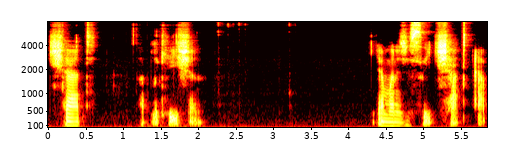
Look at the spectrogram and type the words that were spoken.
chat application. Yeah, I'm going to just say chat app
